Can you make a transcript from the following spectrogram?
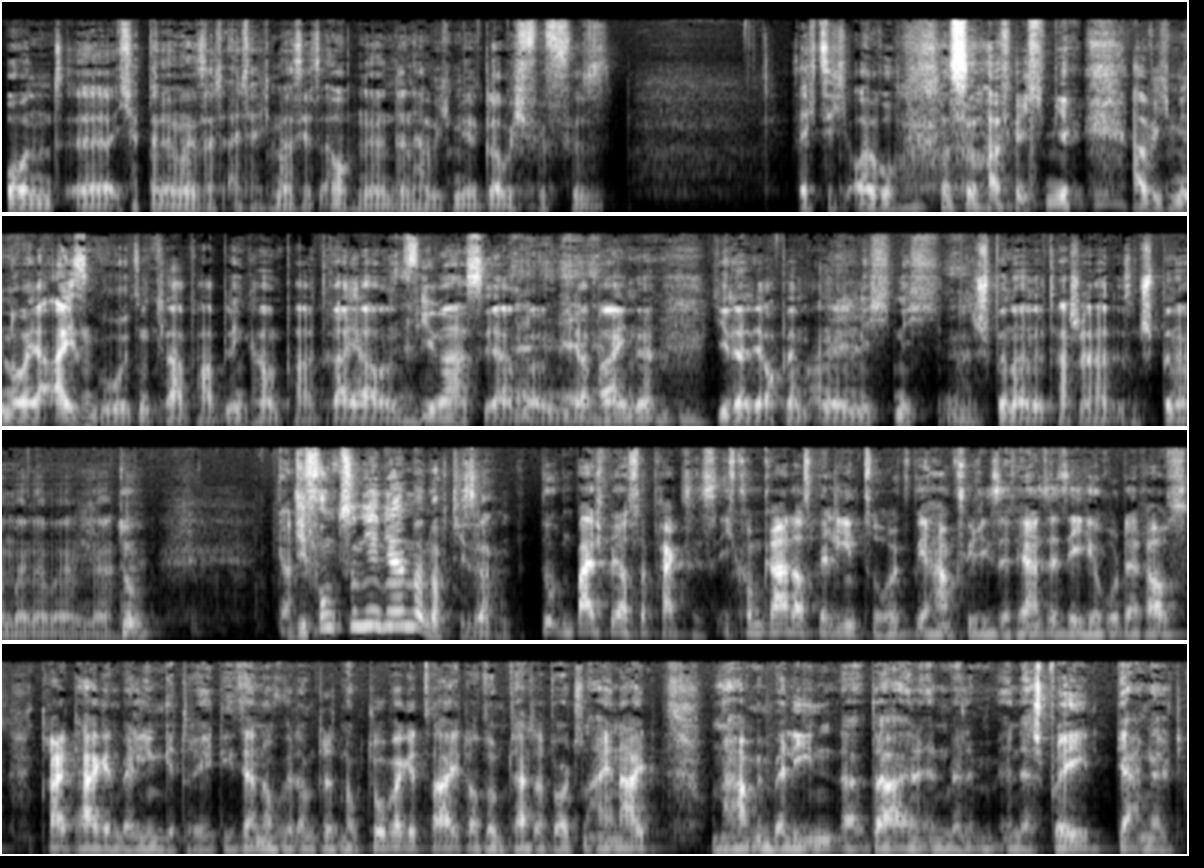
Und äh, ich habe dann immer gesagt, Alter, ich mache das jetzt auch, ne? Und dann habe ich mir, glaube ich, für, für 60 Euro so habe ich mir habe ich mir neue Eisen geholt und klar ein paar Blinker ein paar Dreier und Vierer hast du ja immer irgendwie dabei ne jeder der auch beim Angeln nicht nicht einen Spinner in der Tasche hat ist ein Spinner meiner Meinung nach Du, ne? die funktionieren ja immer noch die Sachen Du, ein Beispiel aus der Praxis. Ich komme gerade aus Berlin zurück. Wir haben für diese Fernsehserie Ruder raus drei Tage in Berlin gedreht. Die Sendung wird am 3. Oktober gezeigt, also am Tag der Deutschen Einheit, und haben in Berlin, äh, da in, in, in der Spree, geangelt.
